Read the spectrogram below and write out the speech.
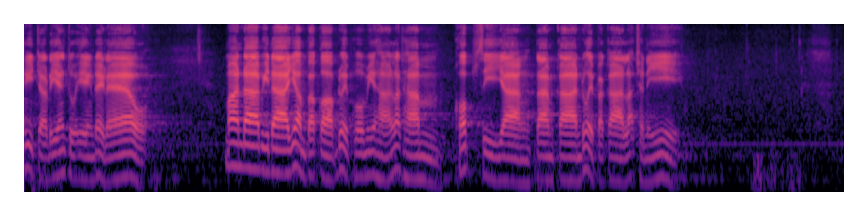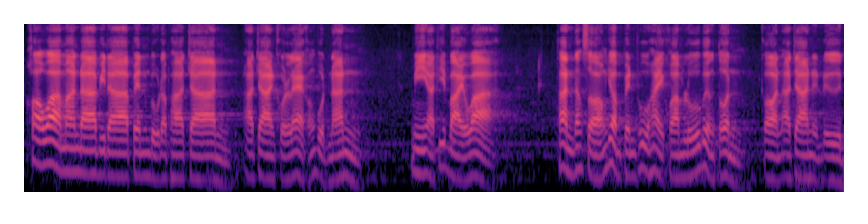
ที่จะเลี้ยงตัวเองได้แล้ว มารดาบิดาย่อมประกอบด้วยโพมิหารธรรม ครบสี่อย่างตามการด้วยประการละชนีข้อว่ามารดาบิดาเป็นบุรพาจารย์ อาจารย์คนแรกของบุตรนั้น มีอธิบายว่า ท่านทั้งสองย่อมเป็นผู้ให้ความรู้เบื้องต้นก่อนอาจารย์อื่น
